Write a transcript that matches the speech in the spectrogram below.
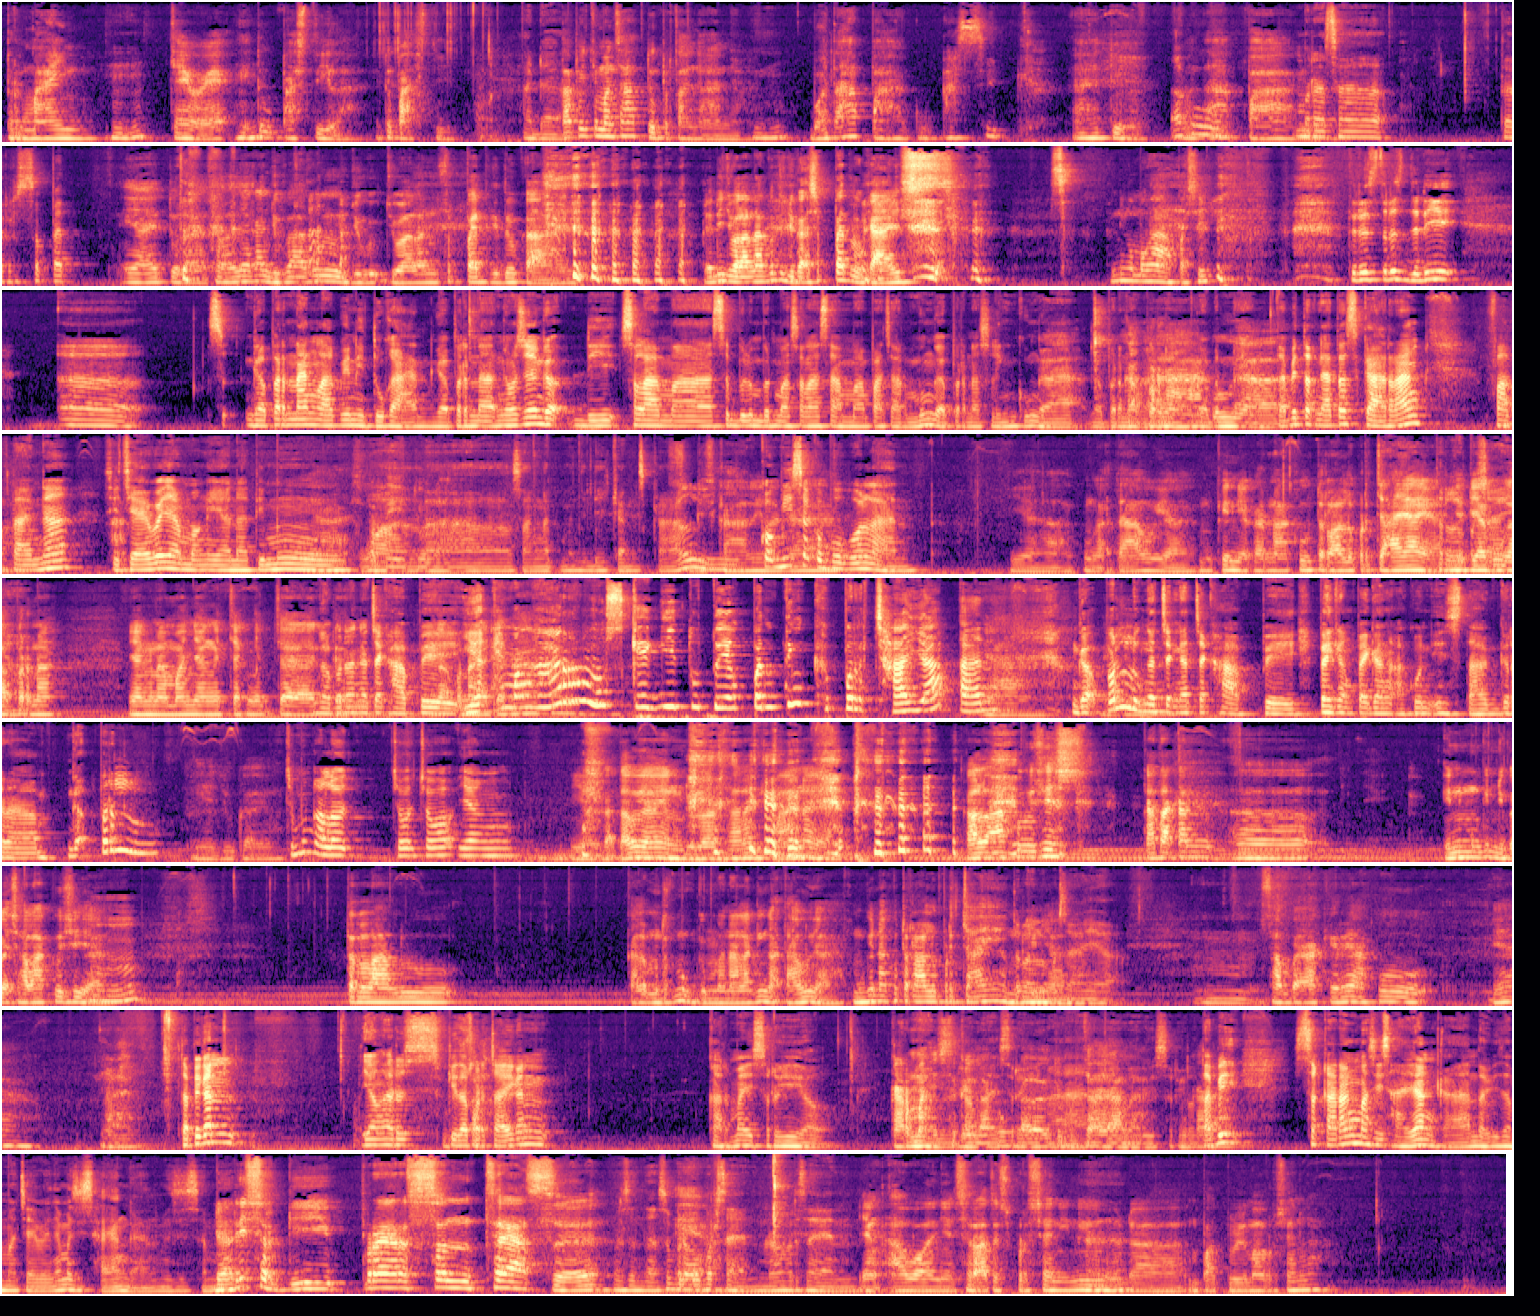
bermain Mhm. cewek itu pastilah itu pasti. Ada. Tapi cuma satu pertanyaannya Mhm. buat apa aku? Asik. Nah itu. Loh Aku buat apa merasa tersepet. Ya itulah. Soalnya kan juga aku juga jualan sepet gitu kan. Jadi jualan aku tuh juga sepet loh guys. Ini ngomong apa sih? Terus terus jadi se- nggak pernah ngelakuin itu kan nggak pernah nggak maksudnya nggak di selama sebelum bermasalah sama pacarmu nggak pernah selingkuh nggak nggak pernah Nggak kan? pernah, aku pernah. ya. tapi ternyata sekarang faktanya si cewek yang mengkhianatimu Ya, Walah, sangat menyedihkan sekali, sekali kok bisa kebobolan ya aku nggak tahu ya mungkin ya karena aku terlalu percaya ya Terlalu jadi aku nggak percaya. pernah yang namanya ngecek ngecek nggak pernah ngecek HP pernah ya ngecek emang HP. harus kayak gitu tuh. Yang penting kepercayaan. Ya, nggak perlu ngecek ngecek HP pegang-pegang akun Instagram. Nggak perlu. Iya juga ya. Cuma kalau cowok-cowok yang ya nggak tahu ya yang di luar sana gimana ya. Kalau aku sih katakan eh, ini mungkin juga salahku sih ya. Mhm. terlalu kalau menurutmu gimana lagi? Nggak tahu ya. Mungkin aku terlalu percaya terlalu mungkin ya. percaya. Hmm. sampai akhirnya aku ya. Tapi kan yang harus kita percaya kan karma is real. Karma Hmm, istri karma aku is real. kalau itu Nah, percaya. is real. Tapi sekarang masih sayang kan? Tapi sama ceweknya masih sayang kan? Masih sama. Dari segi persentase. Persentase berapa Iya. persen? Berapa persen? Yang awalnya 100% ini Hmm. udah 45% lah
